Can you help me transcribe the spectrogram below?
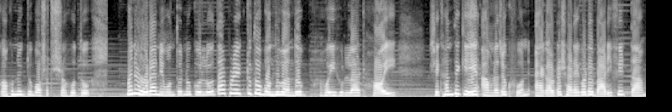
কখনো একটু বসা টসা হতো মানে ওরা নেমন্তন্ন করল, তারপরে একটু তো বন্ধু বান্ধব হই হুল্লাট হয় সেখান থেকে আমরা যখন এগারোটা সাড়ে এগারোটায় বাড়ি ফিরতাম,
